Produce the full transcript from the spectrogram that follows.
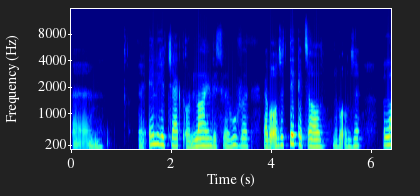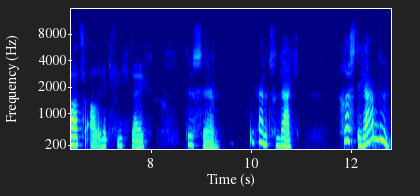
uh, ingecheckt online. Dus we hoeven, we hebben onze tickets al, we hebben onze plaatsen al in het vliegtuig. Dus uh, we gaan het vandaag rustig aan doen.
